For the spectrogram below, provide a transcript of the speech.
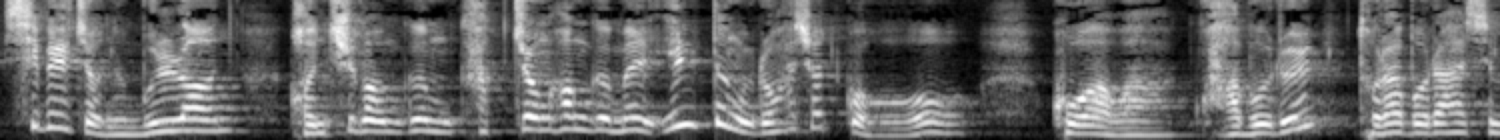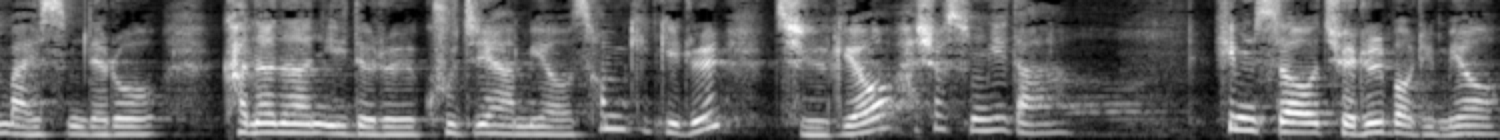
11조는 물론 건축헌금, 각종 헌금을 1등으로 하셨고 고아와 과부를 돌아보라 하신 말씀대로 가난한 이들을 구제하며 섬기기를 즐겨 하셨습니다. 힘써 죄를 버리며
